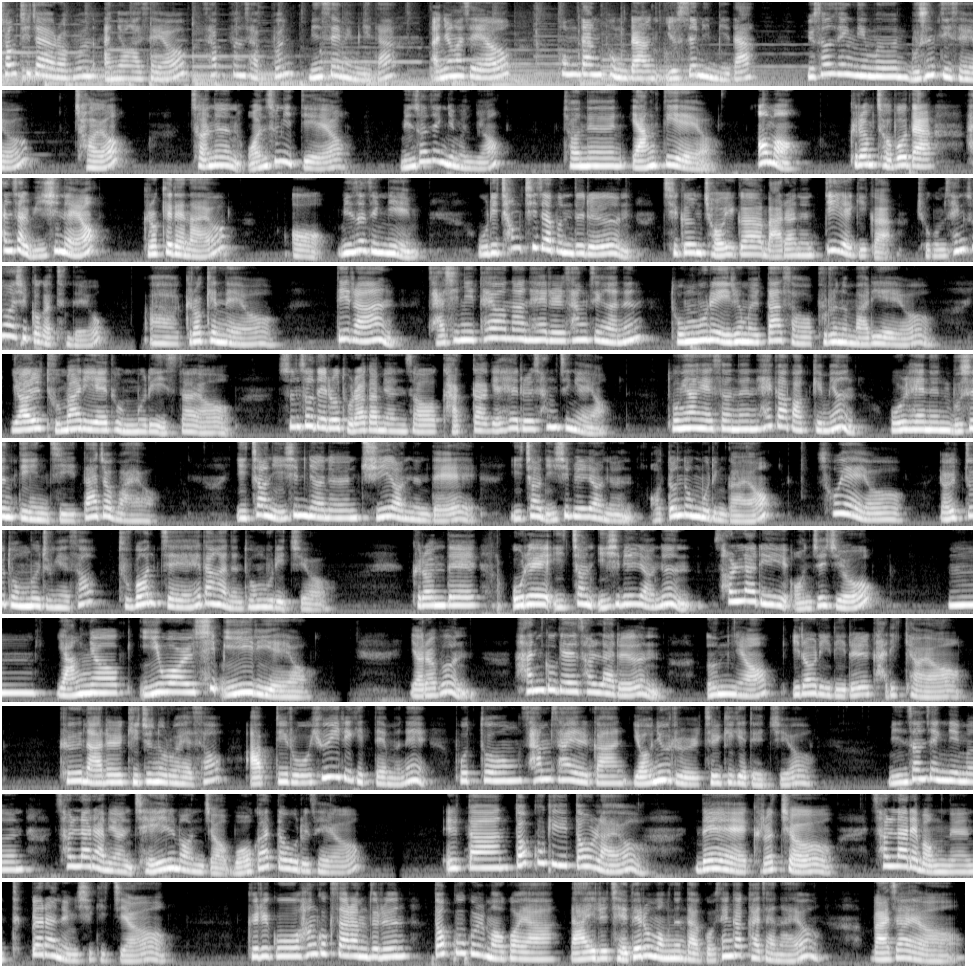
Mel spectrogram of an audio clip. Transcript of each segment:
청취자 여러분, 안녕하세요. 사뿐사뿐 민쌤입니다. 안녕하세요. 퐁당퐁당 유쌤입니다. 유 선생님은 무슨 띠세요? 저요? 저는 원숭이띠예요. 민 선생님은요? 저는 양띠예요. 어머, 그럼 저보다 한 살 위시네요? 그렇게 되나요? 어, 민 선생님, 우리 청취자분들은 지금 저희가 말하는 띠 얘기가 조금 생소하실 것 같은데요? 아, 그렇겠네요. 띠란 자신이 태어난 해를 상징하는 동물의 이름을 따서 부르는 말이에요. 12마리의 동물이 있어요. 순서대로 돌아가면서 각각의 해를 상징해요. 동양에서는 해가 바뀌면 올해는 무슨 띠인지 따져봐요. 2020년은 쥐였는데 2021년은 어떤 동물인가요? 소예요. 12동물 중에서 두 번째에 해당하는 동물이지요. 그런데 올해 2021년은 설날이 언제지요? 음, 양력 2월 12일이에요. 여러분, 한국의 설날은 음력 1월 1일을 가리켜요. 그 날을 기준으로 해서 앞뒤로 휴일이기 때문에 보통 3, 4일간 연휴를 즐기게 되지요. 민 선생님은 설날 하면 제일 먼저 뭐가 떠오르세요? 일단 떡국이 떠올라요. 네, 그렇죠. 설날에 먹는 특별한 음식이지요. 그리고 한국 사람들은 떡국을 먹어야 나이를 제대로 먹는다고 생각하잖아요. 맞아요.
